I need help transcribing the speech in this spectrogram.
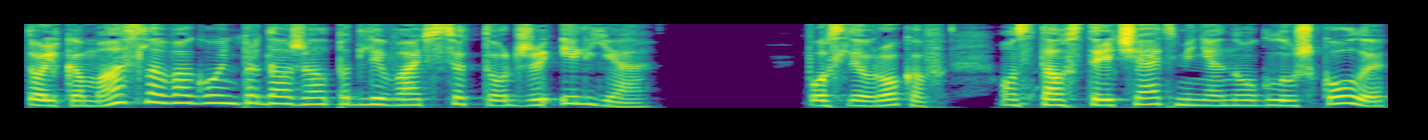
Только масло в огонь продолжал подливать все тот же Илья. После уроков он стал встречать меня на углу школы,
